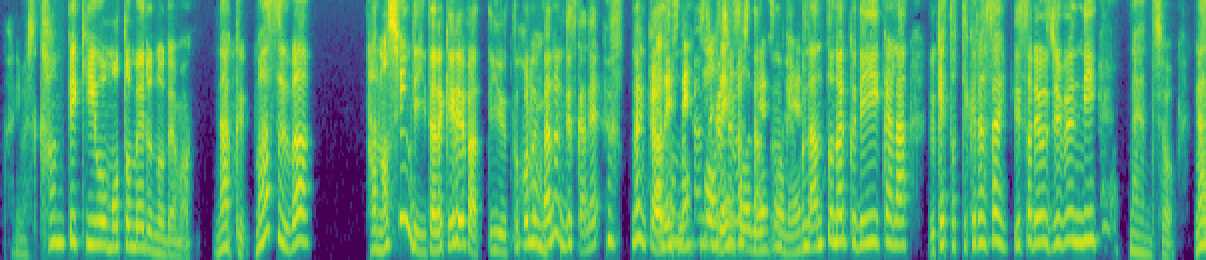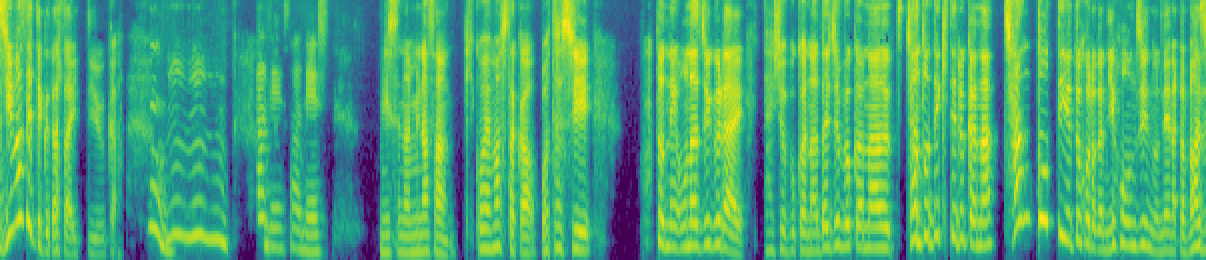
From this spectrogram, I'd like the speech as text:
わかりました。完璧を求めるのではなく、まずは、楽しんでいただければっていうところになるんですかね。なんか、そうですね。んな感じがしました。そうですそうですそうですんなんとなくでいいから、受け取ってください。で、それを自分に、なんでしょう、馴染ませてくださいっていうか。うん、うんうんうん。そうです、そうです。ミリスナ皆さん、聞こえましたか？私、とね、同じぐらい、大丈夫かな？大丈夫かな？ちゃんとできてるかな？ちゃんとっていうところが日本人のね、なんか真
